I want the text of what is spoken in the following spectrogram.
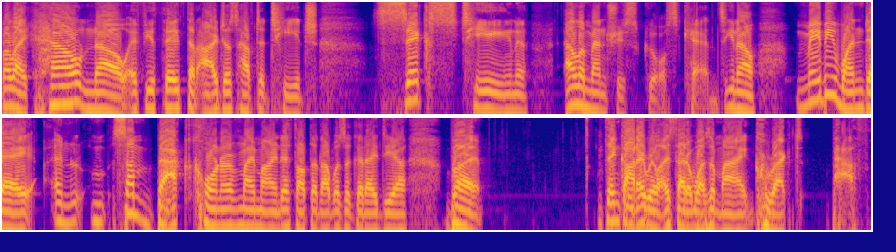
but like hell no if you think that I just have to teach 16 elementary school kids. You know, maybe one day, and some back corner of my mind, I thought that that was a good idea, but thank God I realized that it wasn't my correct path.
